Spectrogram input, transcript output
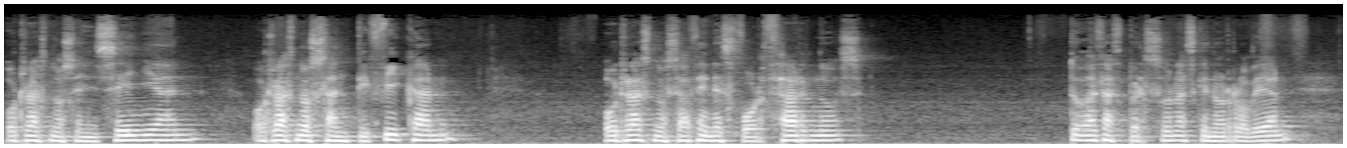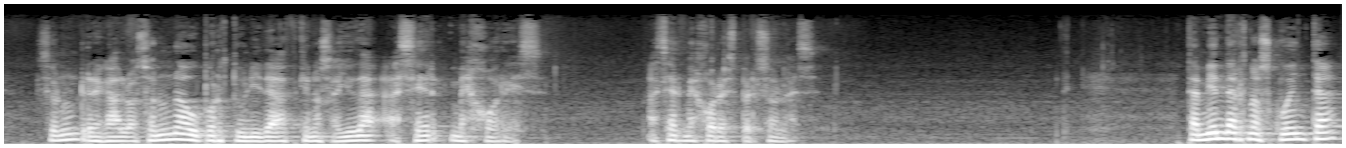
otras nos enseñan, otras nos santifican, otras nos hacen esforzarnos. Todas las personas que nos rodean son un regalo, son una oportunidad que nos ayuda a ser mejores, a ser mejores personas. También darnos cuenta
